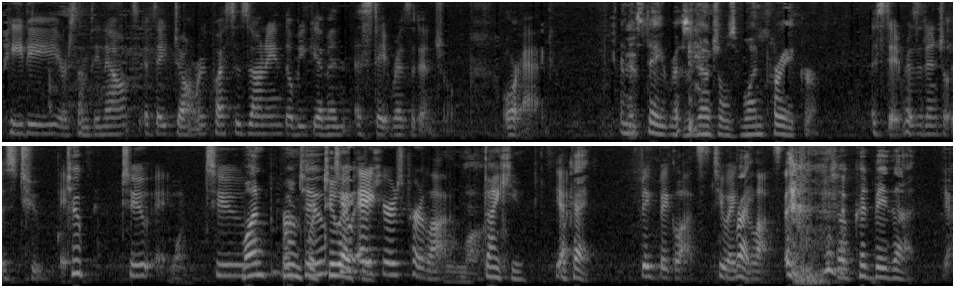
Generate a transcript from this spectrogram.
PD or something else. If they don't request a zoning, they'll be given a state residential or ag. And the state residential is one per acre. A state residential is two. a- Two. Two, two. One per One for two? two Two acres. acres per lot. Thank you. Yeah. Okay. Big, big lots, two acre Right. lots. So it could be that. Yeah.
